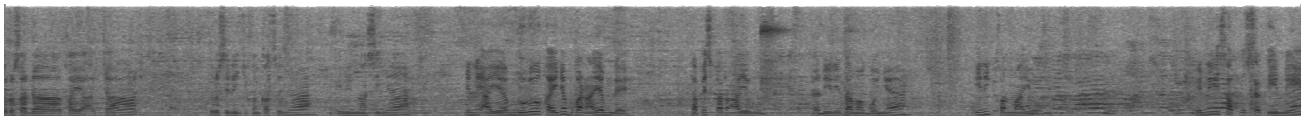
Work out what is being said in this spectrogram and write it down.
Terus ada kayak acar. Terus ini chicken katsunya ini nasinya. Ini ayam. Dulu kayaknya bukan ayam deh. Tapi sekarang ayam. Dan ini tamagonya. Ini kon mayo. Ini satu set ini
